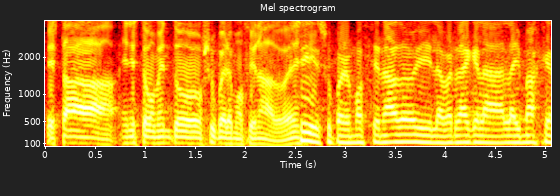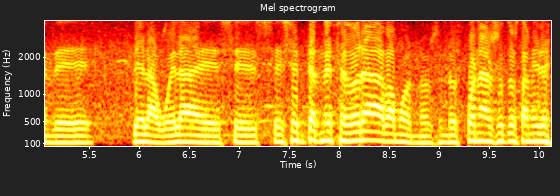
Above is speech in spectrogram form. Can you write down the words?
está en este momento súper emocionado, ¿eh? Sí, súper emocionado y la verdad que la, imagen de, la abuela es, enternecedora, vamos, nos, nos pone a nosotros también el,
